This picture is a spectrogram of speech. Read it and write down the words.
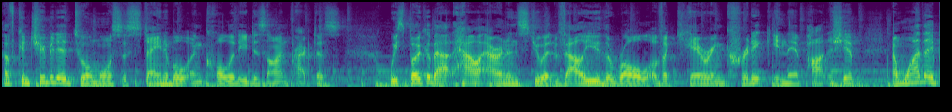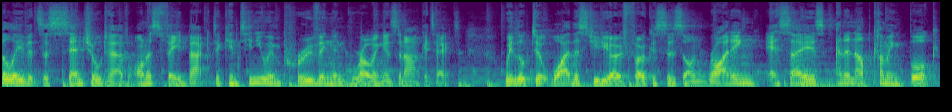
have contributed to a more sustainable and quality design practice. We spoke about how Aaron and Stuart value the role of a caring critic in their partnership and why they believe it's essential to have honest feedback to continue improving and growing as an architect. We looked at why the studio focuses on writing, essays, and an upcoming book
